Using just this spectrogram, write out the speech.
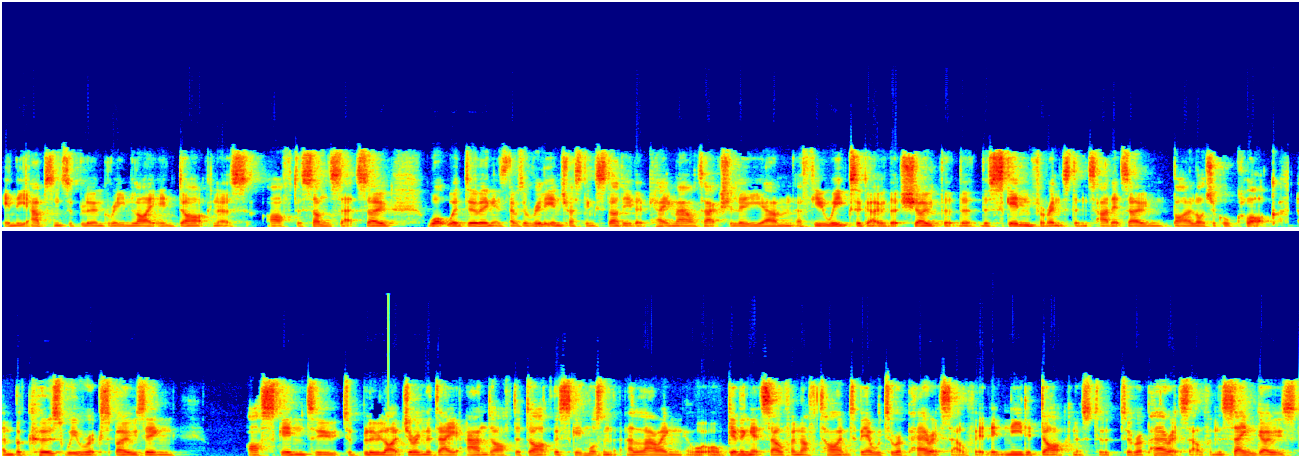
in the absence of blue and green light in darkness after sunset. So, what we're doing is there was a really interesting study that came out actually um, a few weeks ago that showed that the, the skin, for instance, had its own biological clock. And because we were exposing our skin to to blue light during the day and after dark, the skin wasn't allowing or, or giving itself enough time to be able to repair itself. It, it needed darkness to, to repair itself. And the same goes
